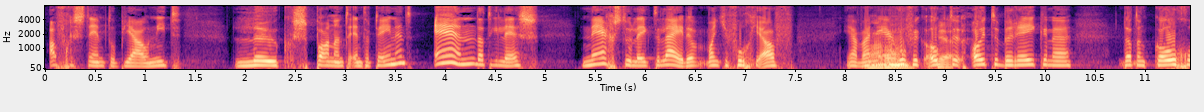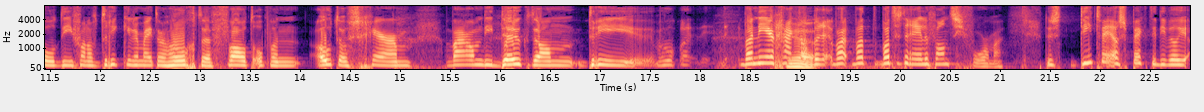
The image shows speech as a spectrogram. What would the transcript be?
afgestemd op jou, niet leuk, spannend, entertainend. En dat die les nergens toe leek te leiden, want je vroeg je af, ja, wanneer Waarom? hoef ik ook Ja. te, ooit te berekenen dat een kogel die vanaf drie kilometer hoogte valt op een autoscherm, waarom die deuk dan drie... Wanneer ga ik Ja. dat wat, wat, wat is de relevantie voor me? Dus die twee aspecten die wil je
